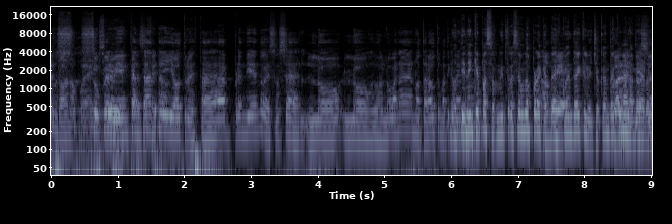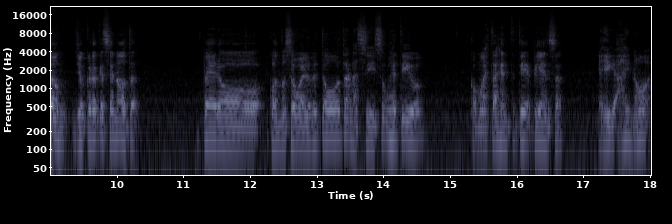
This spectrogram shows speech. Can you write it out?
es un pues, súper bien cantante y otro está aprendiendo eso, o sea, lo- los dos lo van a notar No automáticamente. tienen que pasar ni tres segundos para que te des cuenta de que el bicho canta como la la mierda. yo creo que se nota, pero cuando se vuelve todo tan así subjetivo, como esta gente piensa, es ay no,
